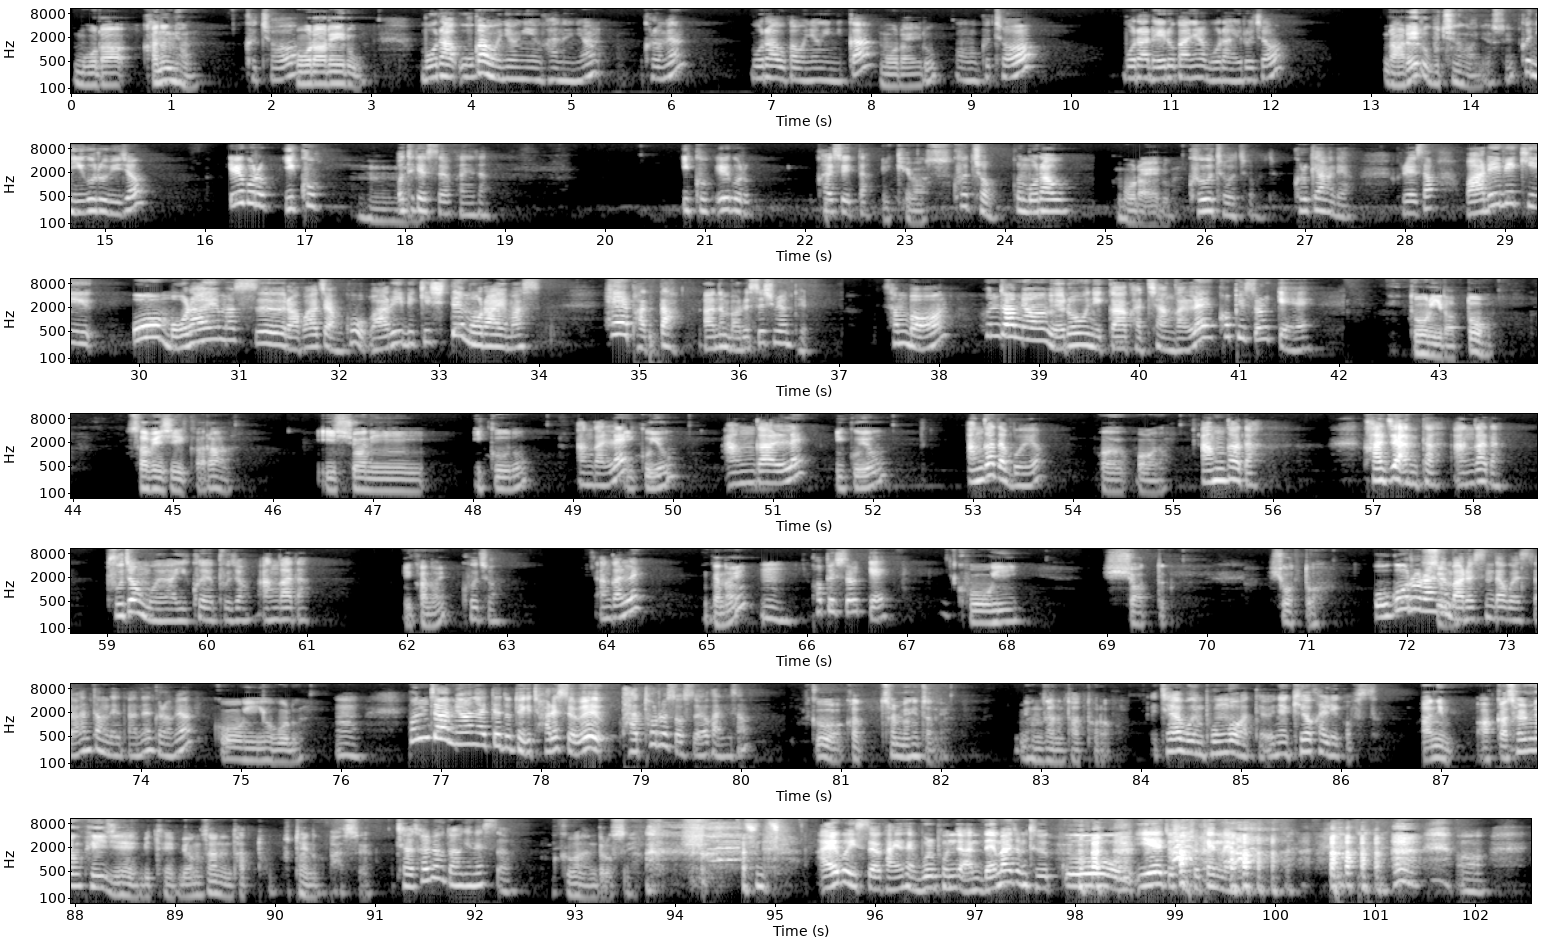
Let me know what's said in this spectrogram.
모라 가능형. 그쵸. 모라레루. 모라우가 원형이에요 가능형. 그러면 모라우가 원형이니까 모라에루? 어 그쵸. 모라레루가 아니라 모라에루죠. 라레루 붙이는 거 아니었어요? 그건 2그룹이죠? 1그룹 2쿠 음, 어떻게 했어요 간이상 2쿠 1그룹 갈 수 있다 이케마스 그쵸 그럼 모라우 모라에루 그렇죠, 그렇죠. 그렇죠. 그렇게 하면 돼요. 그래서 와리비키 오 모라에마스라고 하지 않고 와리비키 시대 모라에마스 해봤다라는 말을 쓰시면 돼요. 3번 혼자면 외로우니까 같이 안 갈래? 커피 쏠게. 一人だと寂しいから一緒に行くの 안 갈래? 行くよ 안 갈래? 있고요. 안 가다 뭐예요? 어, 뭐요? 안 가다. 가지 않다. 안 가다. 부정 뭐예요? 이쿠의 부정. 안 가다. 이카노이? 그죠. 안 갈래? 이카노이? 응. 커피 쏠게. 고이 쇼트. 쇼트. 오고루라는 쓰. 말을 쓴다고 했어요. 한탕 내다는 그러면? 고이 오고루. 응. 혼자면 할 때도 되게 잘했어요. 왜 다토를 썼어요, 간이상? 그거 아까 설명했잖아요 명사는 다토라고 제가 보기엔 본 것 같아요. 왜냐면 기억할 리가 없어. 아니 아까 설명 페이지에 밑에 명사는 다토 붙어 있는 거 봤어요 제가 설명도 하긴 했어요. 그건 안 들었어요 진짜. 알고 있어요, 간이상이 뭘 본지 안. 내 말 좀 듣고 이해해 줬으면 좋겠네요. 어.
